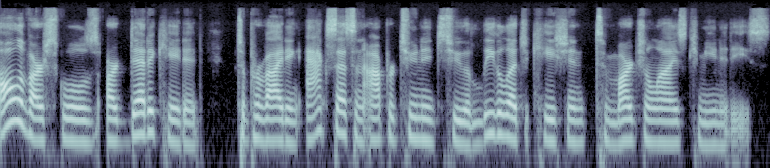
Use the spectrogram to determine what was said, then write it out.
All of our schools are dedicated to providing access and opportunity to a legal education to marginalized communities.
